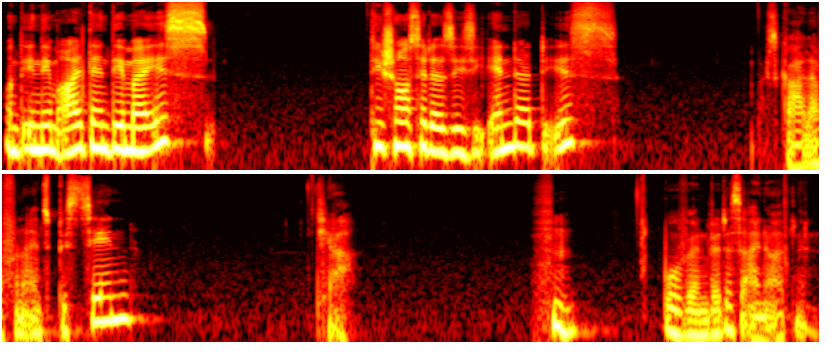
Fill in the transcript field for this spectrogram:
Und in dem Alter, in dem er ist, die Chance, dass sie sich ändert, ist, Skala von 1 bis 10, tja, hm, wo würden wir das einordnen?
